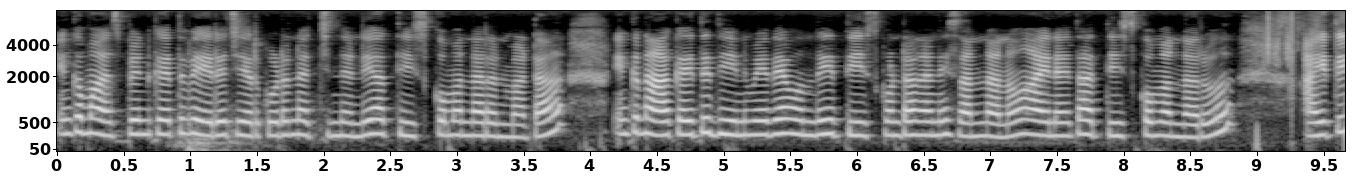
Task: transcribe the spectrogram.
ఇంకా మా హస్బెండ్కి అయితే వేరే చీర కూడా నచ్చిందండి. అది తీసుకోమన్నారనమాట. ఇంక నాకైతే దీని మీదే ఉంది. ఇది తీసుకుంటాననేసి అన్నాను. ఆయన అయితే అది తీసుకోమన్నారు. అయితే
